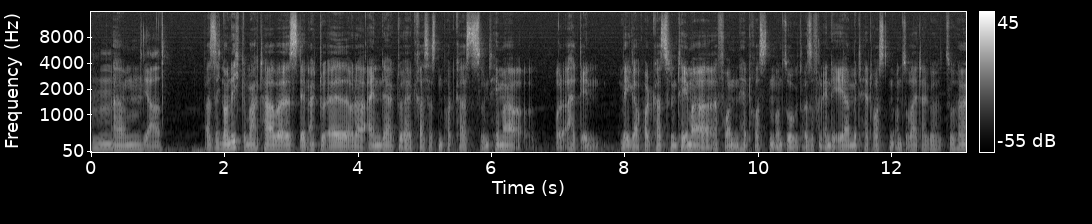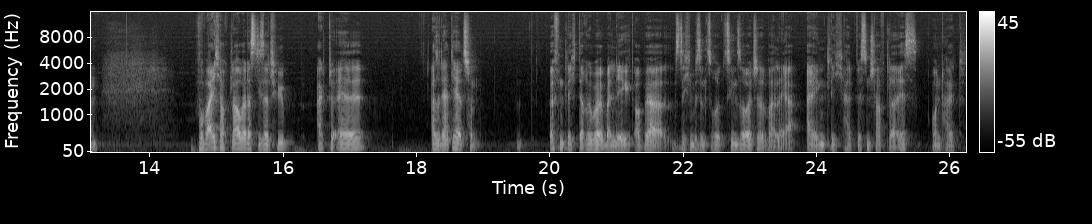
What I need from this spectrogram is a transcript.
Mhm. Ähm, ja. Was ich noch nicht gemacht habe, ist den aktuell oder einen der aktuell krassesten Podcasts zu dem Thema oder halt den Mega-Podcast zu dem Thema von Herr Drosten und so, also von NDR mit Herr Drosten und so weiter zu hören. Wobei ich auch glaube, dass dieser Typ aktuell, also der hat ja jetzt schon öffentlich darüber überlegt, ob er sich ein bisschen zurückziehen sollte, weil er eigentlich halt Wissenschaftler ist und halt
